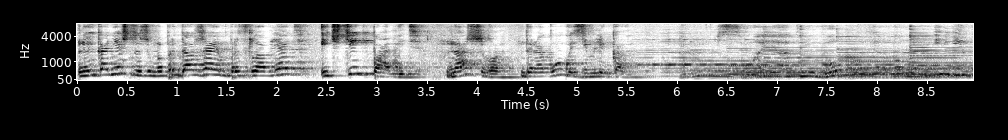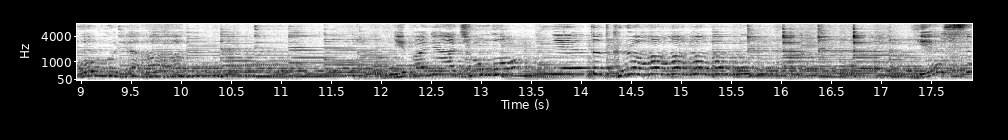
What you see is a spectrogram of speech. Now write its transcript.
Ну и, конечно же, мы продолжаем прославлять и чтить память нашего дорогого земляка. Не понять умом мне этот край. Если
